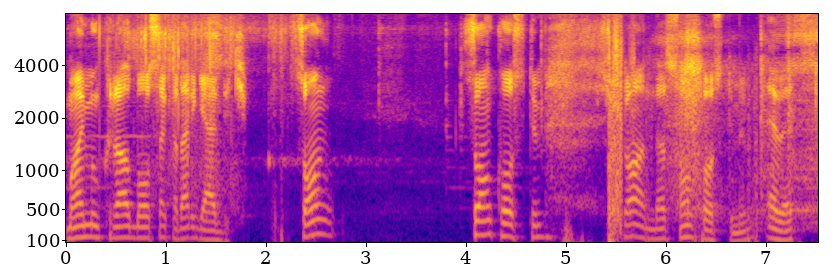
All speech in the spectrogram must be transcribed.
Maymun Kral Boss'a kadar geldik. Son son kostüm. Şu anda son kostümüm. Evet.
